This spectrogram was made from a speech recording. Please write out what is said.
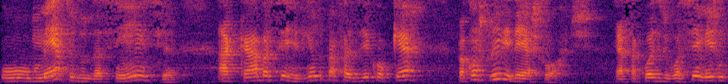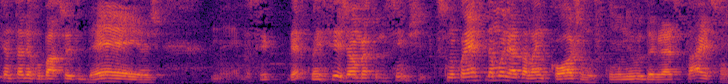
o método da ciência acaba servindo para fazer qualquer... para construir ideias fortes. Essa coisa de você mesmo tentar derrubar suas ideias. Né? Você deve conhecer já o método científico. Se não conhece, dá uma olhada lá em Cosmos, com o Neil deGrasse Tyson,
